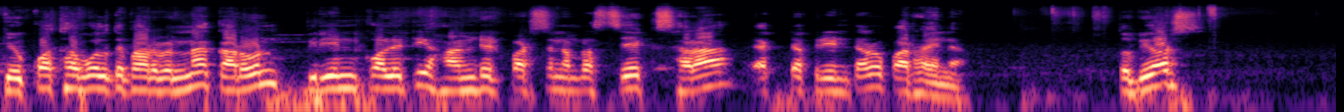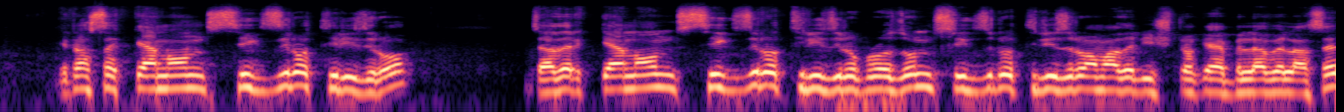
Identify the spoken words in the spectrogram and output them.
কেউ কথা বলতে পারবেন না, কারণ প্রিন্ট কোয়ালিটি হান্ড্রেড পার্সেন্ট আমরা চেক ছাড়া একটা প্রিন্টারও পাঠাই না। তো বিয়ার্স এটা হচ্ছে Canon six zero three zero যাদের Canon six zero three zero প্রয়োজন সিক্স জিরো থ্রি জিরো আমাদের স্টকে অ্যাভেলেবেল আছে।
